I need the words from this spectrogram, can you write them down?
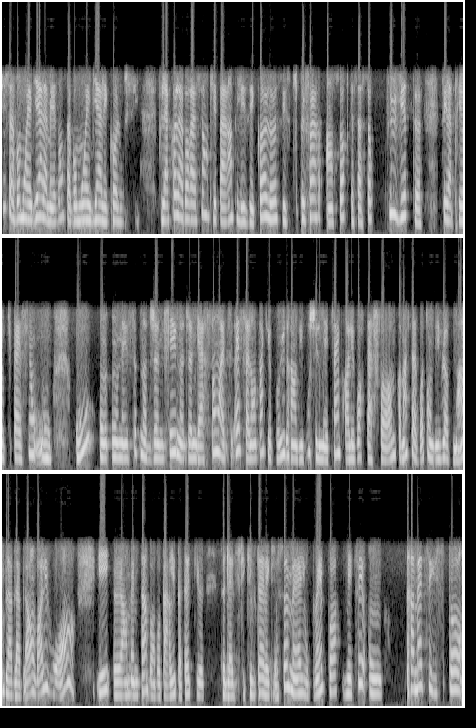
si ça va moins bien à la maison, ça va moins bien à l'école aussi. Puis la collaboration entre les parents et les écoles, c'est ce qui peut faire en sorte que ça sorte plus vite, c'est la préoccupation où, où on, incite notre jeune fille, notre jeune garçon à dire ça fait longtemps qu'il n'y a pas eu de rendez-vous chez le médecin pour aller voir ta forme, comment ça va, ton développement, blablabla. Bla, bla. On va aller voir. Et euh, en même temps, on va parler peut-être que c'est de la difficulté avec le sommeil ou peu importe. Mais tu sais, on, dramatise pas.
